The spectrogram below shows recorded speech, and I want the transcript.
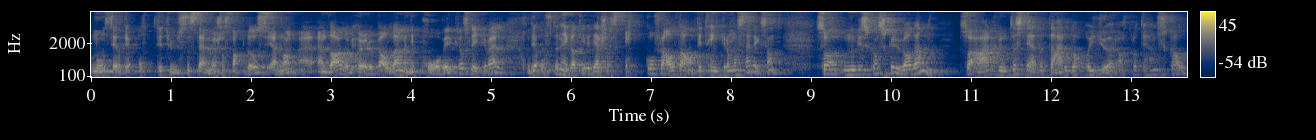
og Noen sier at er 80 000 stemmer som snakker til oss gjennom eh, en dag. og Vi hører jo ikke alle, men de påvirker oss likevel. Og de er ofte negative. De er et slags ekko fra alt annet vi tenker om oss selv. ikke sant? Så når vi skal skru av den, så er hun til stede der og da og gjør akkurat det hun skal.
